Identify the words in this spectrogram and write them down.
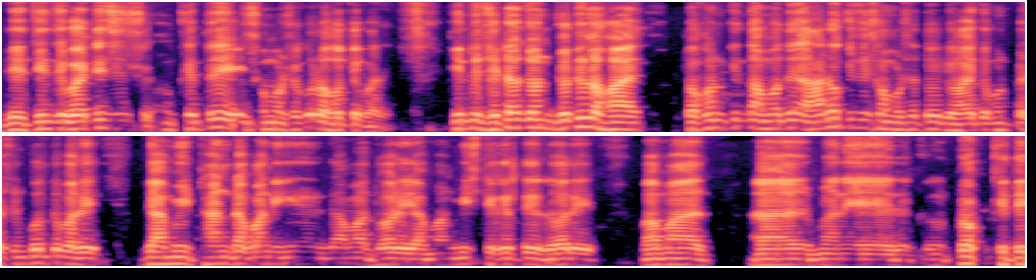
যে জিঞ্জিভাইটিস ক্ষেত্রে এই সমস্যাগুলো হতে পারে। কিন্তু যেটা যখন জটিল হয়, তখন কিন্তু আমাদের আরও কিছু সমস্যা তৈরি হয়। যেমন পেশেন্ট বলতে পারে যে, আমি ঠান্ডা পানি আমার ধরে, আমার মিষ্টি খেতে ধরে, বা আমার মানে টক খেতে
